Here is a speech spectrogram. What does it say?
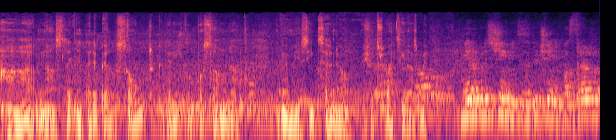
a následně tedy byl soud, který ho poslal do dvě měsíce do vyšetřovací vazby. Мера пресечения виде заключения по стражу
